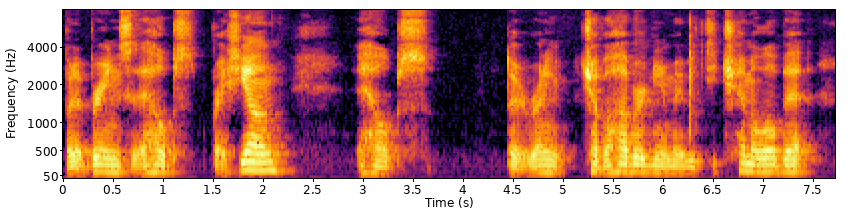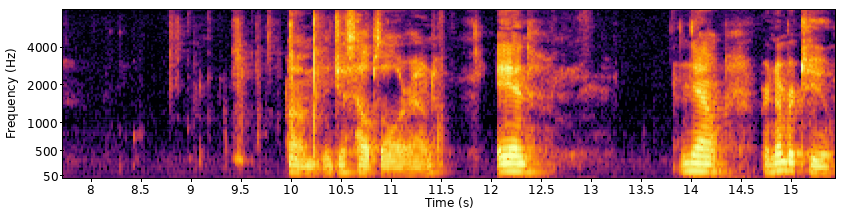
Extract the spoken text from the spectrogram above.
but it brings it helps Bryce Young. It helps the running Chuba Hubbard. You know, maybe teach him a little bit. Um, it just helps all around. And now for number two,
